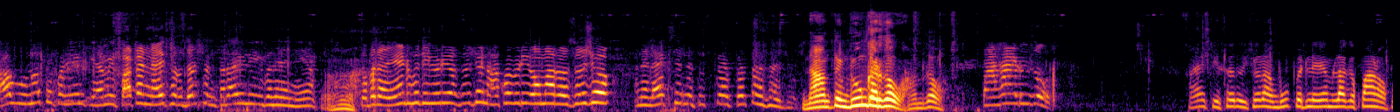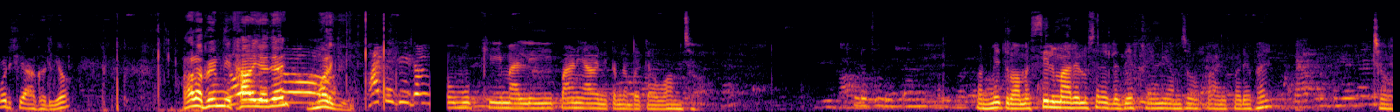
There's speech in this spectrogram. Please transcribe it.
આવું નહોતું પણ એમ કે અમે પાટણના આખરું દર્શન કરાવી લઈએ બધાને એમ. તો બધા એન્ડ સુધી વીડિયો જોજો ને આખો વીડિયો અમારો જોજો અને લાઈક શેર ને સબસ્ક્રાઇબ કરતા જજો. નામ તમે ડુંગર દો આમ જાઓ પહાડ અહીંથી શરૂ ઉપર એટલે એમ લાગે પાણો પડશે આગળ હાલો ભીમની થાળીએ જઈને મળી ગઈ મુખી, માલી, પાણી આવે ને તમને બતાવું, આમ જો. પણ મિત્રો, આમાં સીલ મારેલું છે ને એટલે દેખાય નહીં, આમ જો પાણી પડે ભાઈ. જો.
